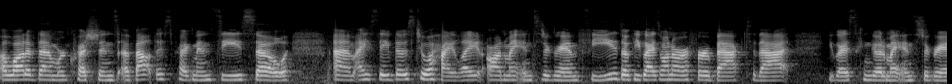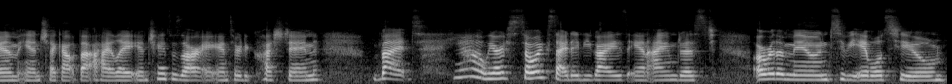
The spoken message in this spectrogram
A lot of them were questions about this pregnancy so um, I saved those to a highlight on my Instagram feed. So if you guys want to refer back to that you guys can go to my Instagram and check out that highlight and chances are I answered a question. But yeah, we are so excited you guys and I'm just over the moon to be able to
